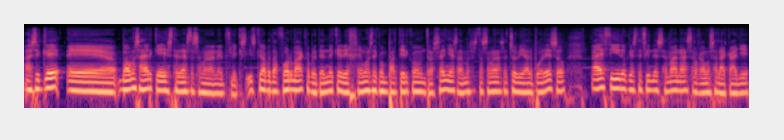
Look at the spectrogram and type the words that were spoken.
Así que eh, vamos a ver qué estrena esta semana Netflix. Y es que la plataforma que pretende que dejemos de compartir contraseñas, además esta semana se ha hecho viral por eso, ha decidido que este fin de semana salgamos a la calle.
